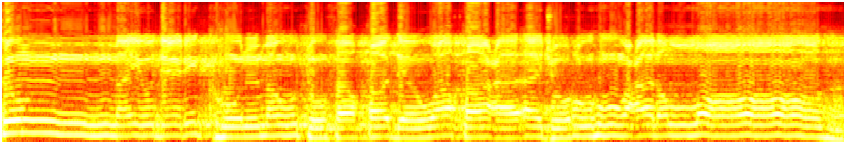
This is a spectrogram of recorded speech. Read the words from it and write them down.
ثم يدركه الموت فقد وقع أجره على الله.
